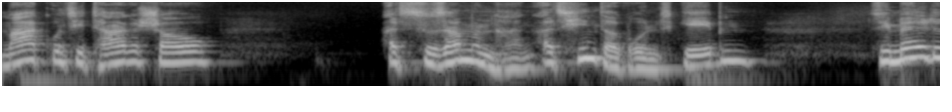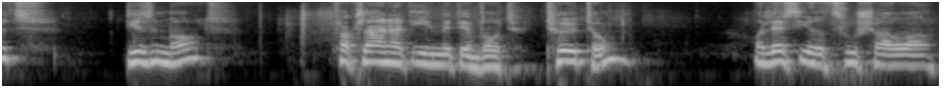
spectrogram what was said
mag uns die Tagesschau als Zusammenhang, als Hintergrund geben, Sie meldet diesen Mord, verkleinert ihn mit dem Wort Tötung und lässt ihre Zuschauer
